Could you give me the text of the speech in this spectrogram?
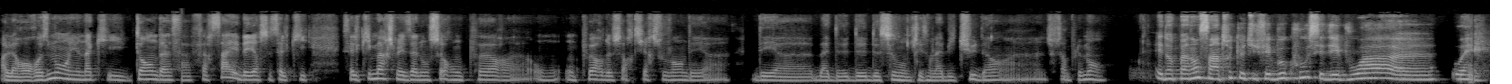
alors heureusement il y en a qui tendent à faire ça et d'ailleurs c'est celle qui celle qui marche, mais les annonceurs ont peur euh, ont, peur de sortir souvent des euh, des, euh, bah de, de, de, ce dont ils ont l'habitude, hein, euh, tout simplement. Et donc maintenant, c'est un truc que tu fais beaucoup, c'est des voix. Euh... Ouais.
